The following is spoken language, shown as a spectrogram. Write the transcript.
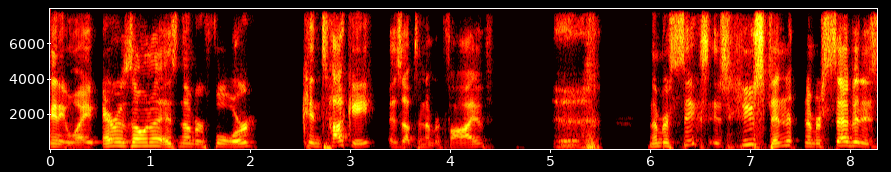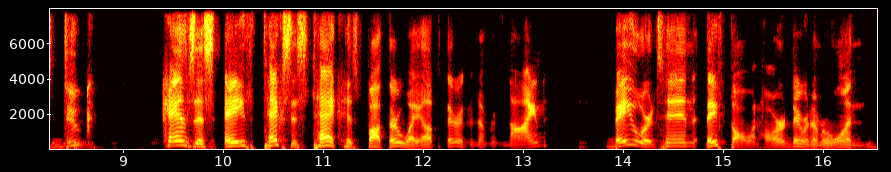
Anyway, Arizona is number four. Kentucky is up to number five. Ugh. Number six is Houston. Number seven is Duke. Kansas eighth. Texas Tech has fought their way up. They're in the number nine. Baylor 10. They've fallen hard. They were number one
